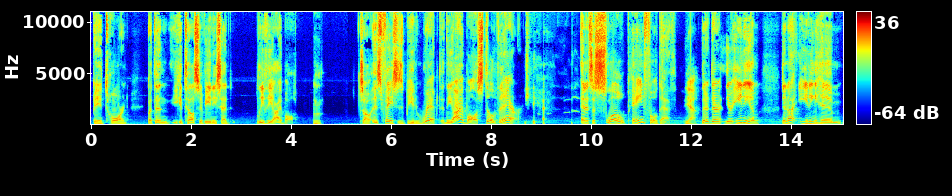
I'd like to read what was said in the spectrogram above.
being torn. But then you could tell Savini said, "Leave the eyeball." Mm. So his face is being ripped, and the eyeball is still there, Yeah. and it's a slow, painful death. Yeah. They're they're they're eating him. They're not eating him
